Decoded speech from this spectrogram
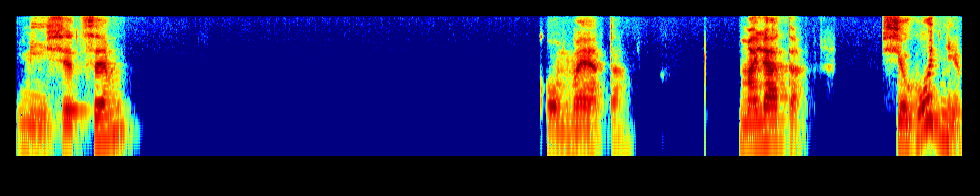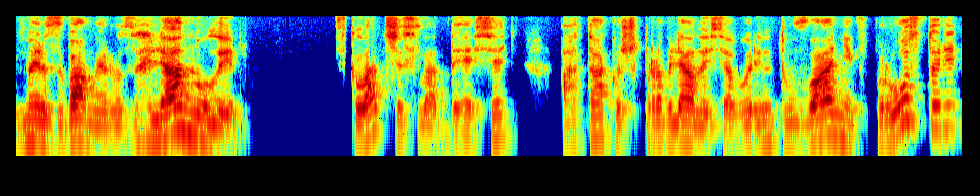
місяцем? Комета. Малята, сьогодні ми з вами розглянули склад числа 10, а також вправлялися в орієнтуванні в просторі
